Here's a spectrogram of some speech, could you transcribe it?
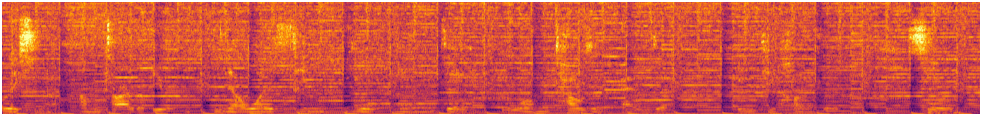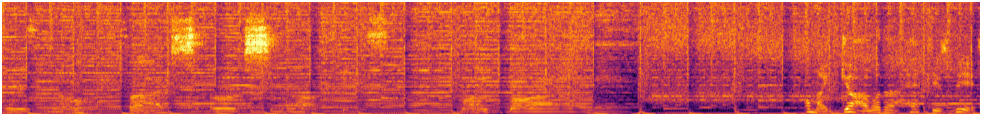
listen up. I'm tired of you. Now I think you in the 1000 and 1800. So there is no facts or similarities. Bye bye. Oh my god, what the heck is this?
